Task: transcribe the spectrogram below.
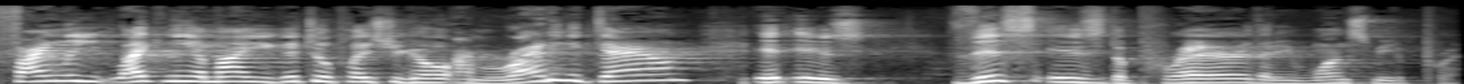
Finally, like Nehemiah, you get to a place where you go, I'm writing it down. It is, this is the prayer that he wants me to pray.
